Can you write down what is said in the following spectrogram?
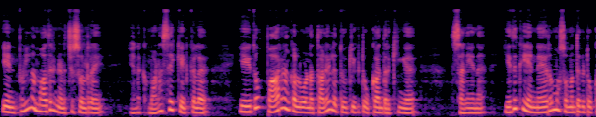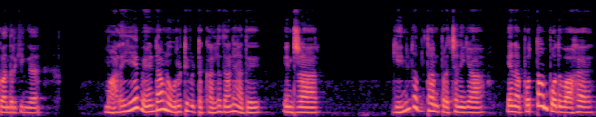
என் பிள்ளை மாதிரி நினச்சி சொல்கிறேன் எனக்கு மனசே கேட்கல. ஏதோ பாறாங்கல் உன்னை தலையில் தூக்கிக்கிட்டு உட்காந்துருக்கீங்க சனியனை எதுக்கு என் நேரமும் சுமந்துக்கிட்டு உட்காந்துருக்கீங்க மழையே வேண்டாம்னு உருட்டி விட்ட கல் தானே அது? என்றார். என்னிடம்தான் பிரச்சனையா? என பொத்தாம் பொதுவாக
